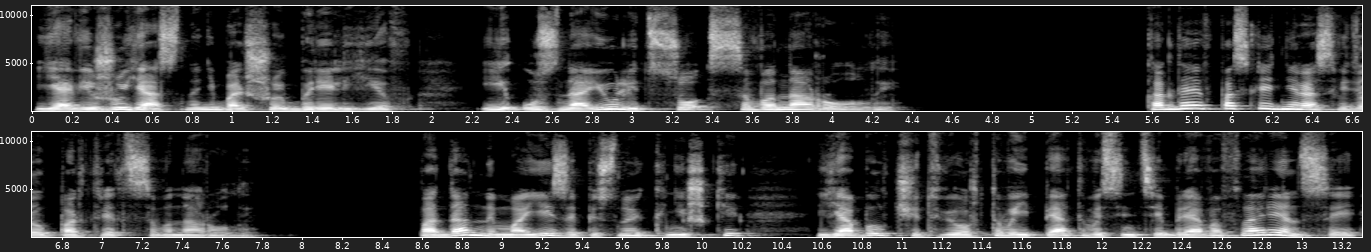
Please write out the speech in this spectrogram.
Я вижу ясно небольшой барельеф и узнаю лицо Савонаролы. Когда я в последний раз видел портрет Савонаролы? По данным моей записной книжки, я был 4 и 5 сентября во Флоренции.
